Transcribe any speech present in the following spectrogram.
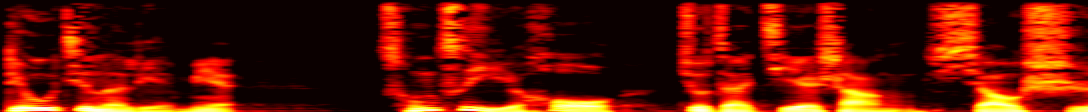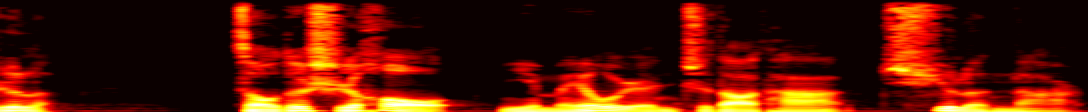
丢尽了脸面。从此以后，就在街上消失了。走的时候，也没有人知道他去了哪儿。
